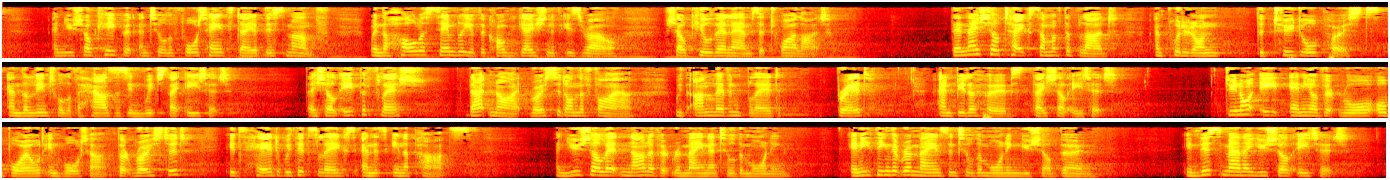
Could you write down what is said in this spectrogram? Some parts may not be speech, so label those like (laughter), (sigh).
and you shall keep it until the fourteenth day of this month, when the whole assembly of the congregation of Israel shall kill their lambs at twilight. Then they shall take some of the blood and put it on the two doorposts and the lintel of the houses in which they eat it they shall eat the flesh that night roasted on the fire with unleavened bread and bitter herbs. They shall eat it. Do not eat any of it raw or boiled in water, but roasted, its head with its legs and its inner parts. And you shall let none of it remain until the morning. Anything that remains until the morning you shall burn. In this manner you shall eat it,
